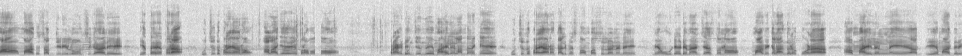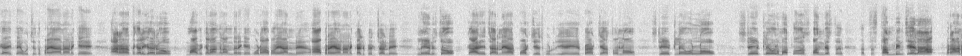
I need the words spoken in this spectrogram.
మా మాకు సబ్సిడీ లోన్స్ కానీ ఇతరితర ఉచిత ప్రయాణం. అలాగే ప్రభుత్వం ప్రకటించింది మహిళలందరికీ ఉచిత ప్రయాణం కల్పిస్తాం బస్సులోనని మేము ఒకటే డిమాండ్ చేస్తున్నాం. మా వికలాంగులకు కూడా ఆ మహిళల్ని ఏ ఏ మాదిరిగా అయితే ఉచిత ప్రయాణానికి అర్హత కలిగారో మా వికలాంగులందరికీ కూడా ఆ ప్రయాణాన్ని ఆ ప్రయాణాన్ని కల్పించండి. లేనిచో కార్యాచరణ ఏర్పాటు చేసుకుంటూ ఏర్పాటు చేస్తున్నాం. స్టేట్ లెవెల్లో స్టేట్ లెవెల్ మొత్తం స్పందిస్తూ స్తంభించేలా ప్రాణ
